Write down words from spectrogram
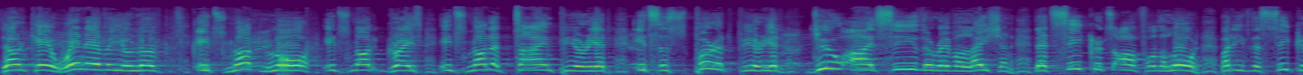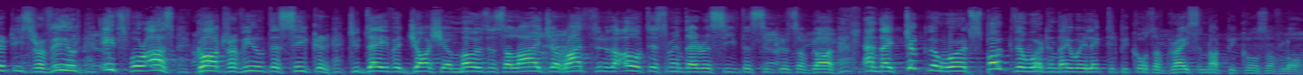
Don't care whenever you live. It's not law. It's not grace. It's not a time period. It's a spirit period. Do I see the revelation that secrets are for the Lord? But if the secret is revealed, it's for us. God revealed the secret to David, Joshua, Moses, Elijah, right through the Old Testament. They received the secrets of God. And they took the word, spoke the word, and they were elected because of grace and not because of law.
